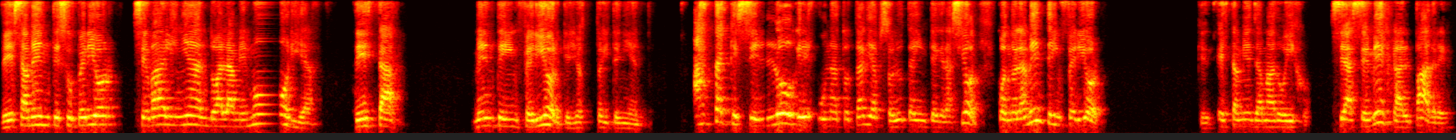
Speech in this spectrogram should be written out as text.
de esa mente superior se va alineando a la memoria de esta mente inferior que yo estoy teniendo hasta que se logre una total y absoluta integración. Cuando la mente inferior, que es también llamado hijo, se asemeja al padre,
